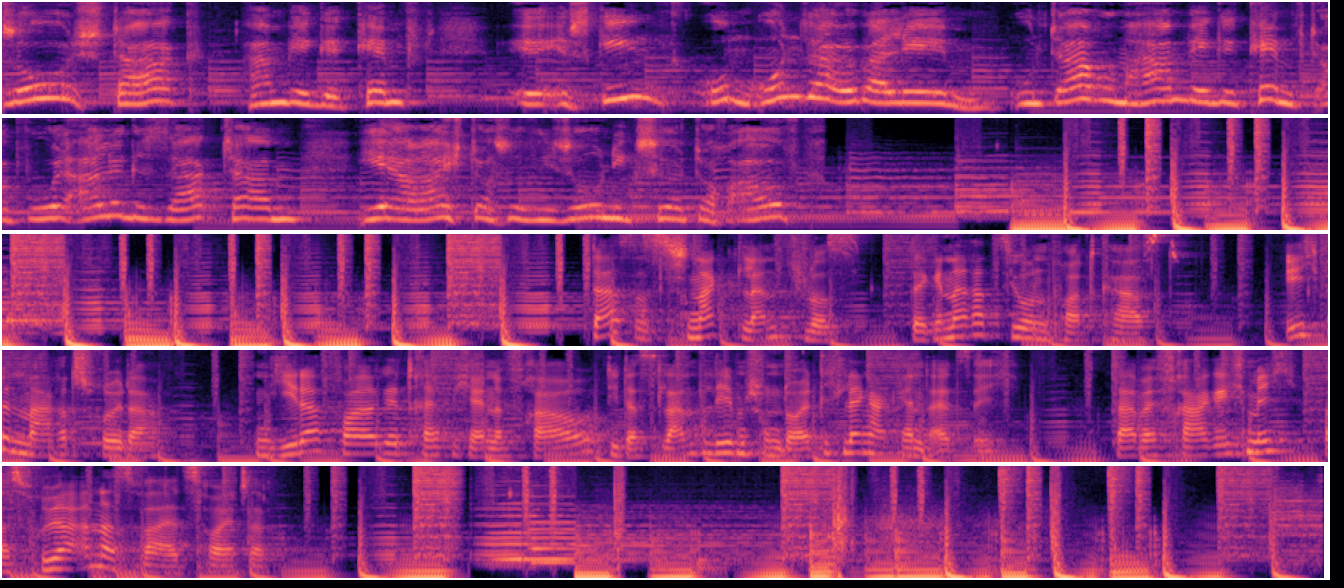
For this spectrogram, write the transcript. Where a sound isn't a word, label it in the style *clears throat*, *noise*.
So stark haben wir gekämpft. Äh, es ging um unser Überleben und darum haben wir gekämpft, obwohl alle gesagt haben, ihr erreicht doch sowieso nichts, hört doch auf. Das ist Schnack Landfluss, der Generationen-Podcast. Ich bin Marit Schröder. In jeder Folge treffe ich eine Frau, die das Landleben schon deutlich länger kennt als ich. Dabei frage ich mich, was früher anders war als heute.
